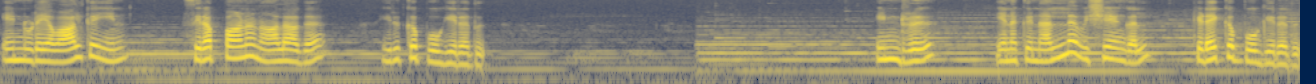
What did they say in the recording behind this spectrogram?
என்னுடைய வாழ்க்கையின் சிறப்பான நாளாக இருக்கப் போகிறது. இன்று எனக்கு நல்ல விஷயங்கள் கிடைக்கப் போகிறது.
